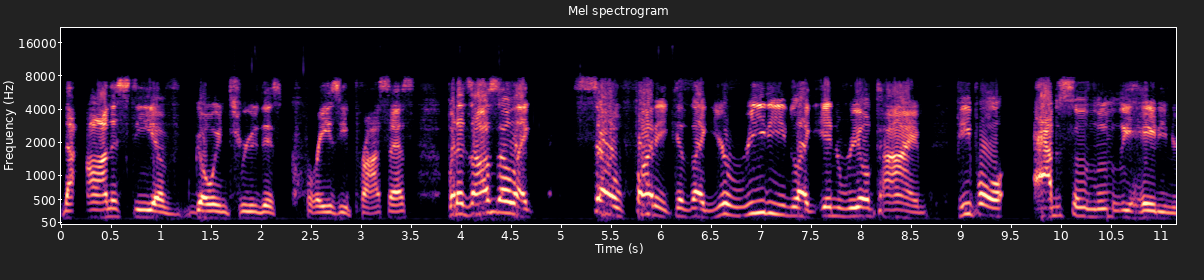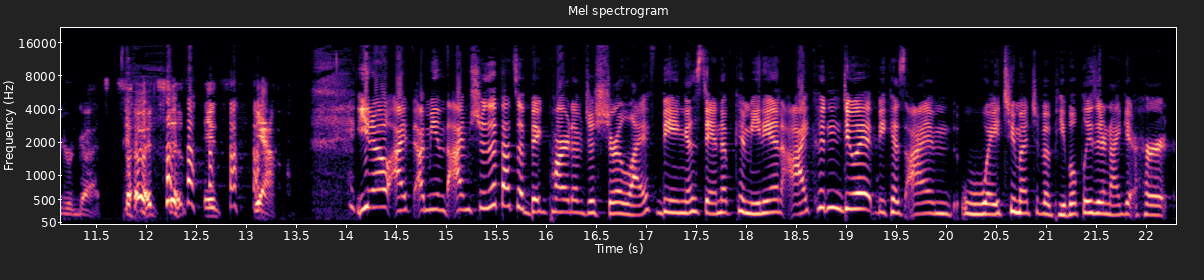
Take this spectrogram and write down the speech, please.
the honesty of going through this crazy process. But it's also like so funny because like you're reading like in real time people absolutely hating your guts. So it's just it's yeah. You know, I, I mean, I'm sure that that's a big part of just your life being a stand up comedian. I couldn't do it because I'm way too much of a people pleaser and I get hurt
